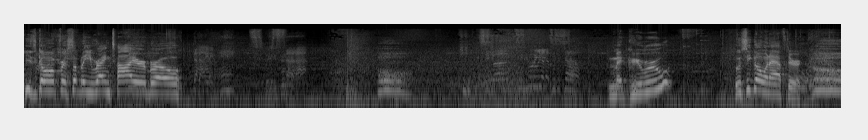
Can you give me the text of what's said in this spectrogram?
He's going for somebody ranked higher, bro. Meguru? Who's he going after?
